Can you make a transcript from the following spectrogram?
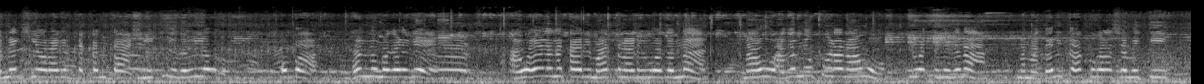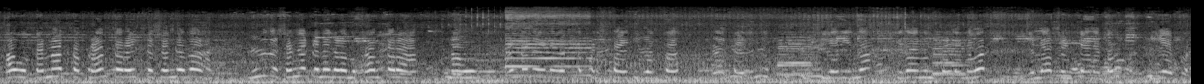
ಎಂ ಎಲ್ ಸಿ ಅವರಾಗಿರ್ತಕ್ಕಂಥ ಶ್ರೀ ರವಿ ಅವರು, ಒಬ್ಬ ಹೆಣ್ಣು ಮಗಳಿಗೆ ಅವಹೇಳನಕಾರಿ ಮಾತನಾಡಿರುವುದನ್ನು ನಾವು ಅದನ್ನು ಕೂಡ ನಾವು ಇವತ್ತಿನ ದಿನ ನಮ್ಮ ದಲಿತ ಹಕ್ಕುಗಳ ಸಮಿತಿ ಹಾಗೂ ಕರ್ನಾಟಕ ಪ್ರಾಂತ ರೈತ ಸಂಘದ ವಿವಿಧ ಸಂಘಟನೆಗಳ ಮುಖಾಂತರ ನಾವು ಖಂಡನೆಯನ್ನು ವ್ಯಕ್ತಪಡಿಸ್ತಾ ಇದ್ದೀವಿ ಅಂತ ಹೇಳ್ತಾ ಇದ್ದೀನಿ. ಚಿದಾನಂದ ಜಿಲ್ಲಾ ಸಂಚಾಲಕರು ವಿಜಯಪುರ.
